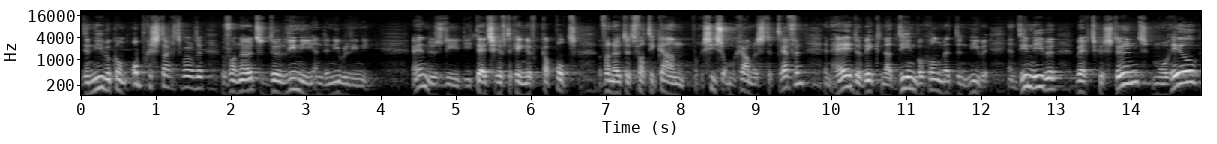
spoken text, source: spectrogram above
de nieuwe kon opgestart worden vanuit de linie en de nieuwe linie. Dus die, die tijdschriften gingen kapot vanuit het Vaticaan, precies om Grammes te treffen. En hij de week nadien begon met de nieuwe. En die nieuwe werd gesteund, moreel,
